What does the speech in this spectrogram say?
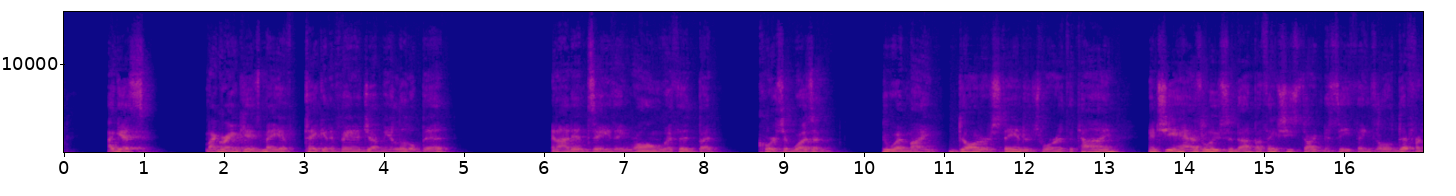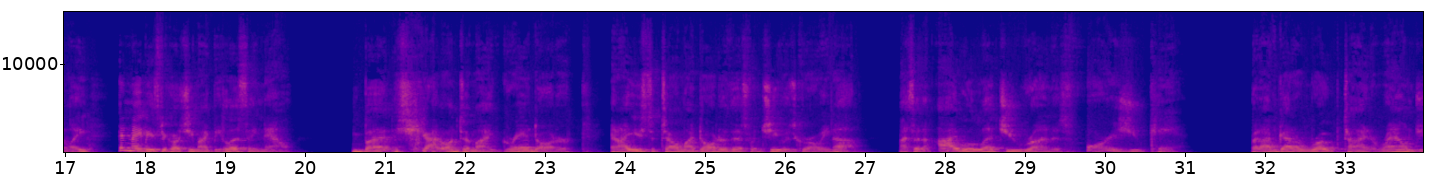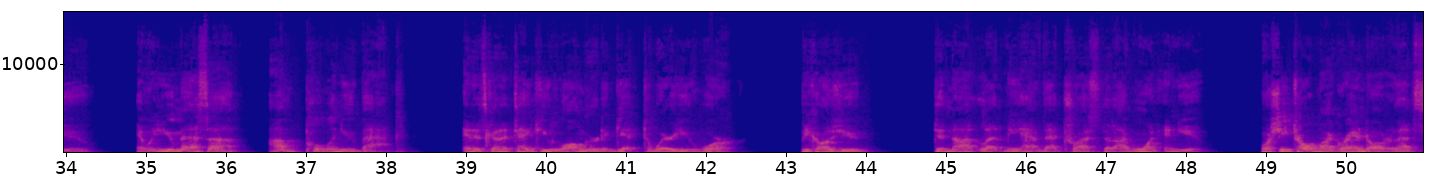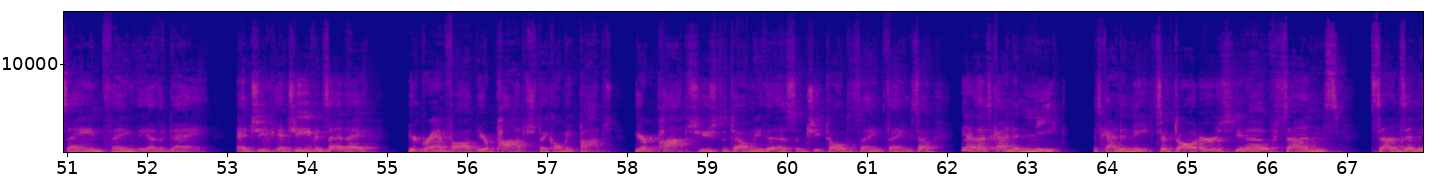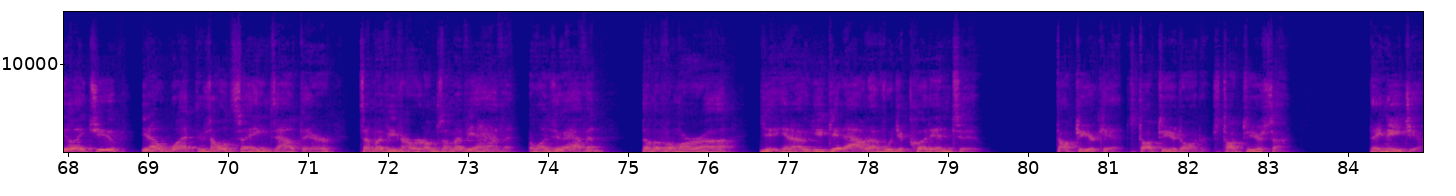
I guess my grandkids may have taken advantage of me a little bit, and I didn't see anything wrong with it. But of course, it wasn't to what my daughter's standards were at the time, and she has loosened up. I think she's starting to see things a little differently, and maybe it's because she might be listening now. But she got onto my granddaughter, and I used to tell my daughter this when she was growing up. I said, I will let you run as far as you can but I've got a rope tied around you. And when you mess up, I'm pulling you back. And it's going to take you longer to get to where you were because you did not let me have that trust that I want in you. Well, she told my granddaughter that same thing the other day. And she and she even said, "Hey, your grandfather, your pops, they call me pops your pops used to tell me this, and she told the same thing. So, you know, that's kind of neat. It's kind of neat. So, daughters, you know, sons, sons emulate you. You know what? There's old sayings out there. Some of you've heard them, some of you haven't. The ones you haven't, some of them are, uh, you, you know, you get out of what you put into. Talk to your kids, talk to your daughters, talk to your sons. They need you.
